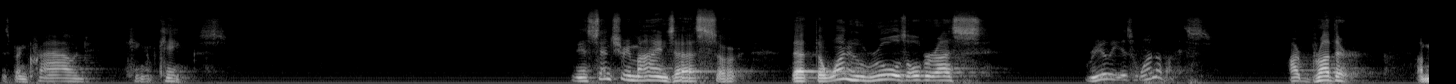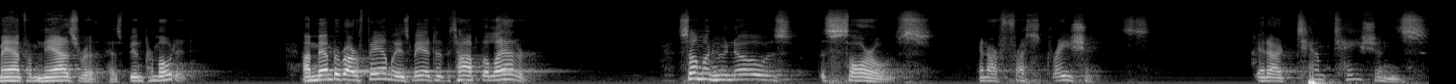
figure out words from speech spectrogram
has been crowned King of Kings. The ascension reminds us or, that the one who rules over us really is one of us. Our brother, a man from Nazareth, has been promoted. A member of our family has made it to the top of the ladder. Someone who knows the sorrows and our frustrations and our temptations.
